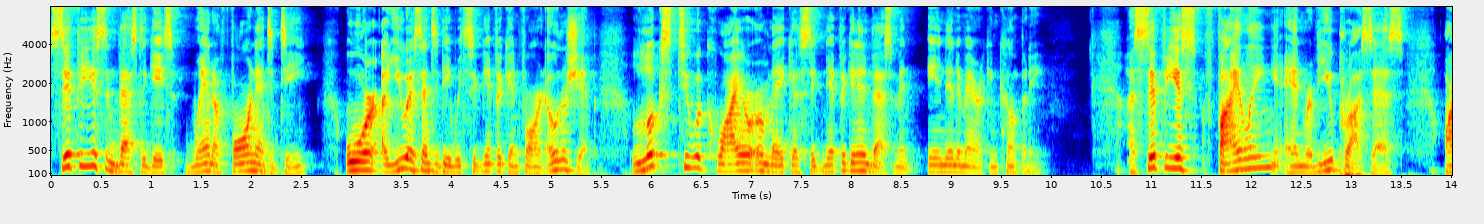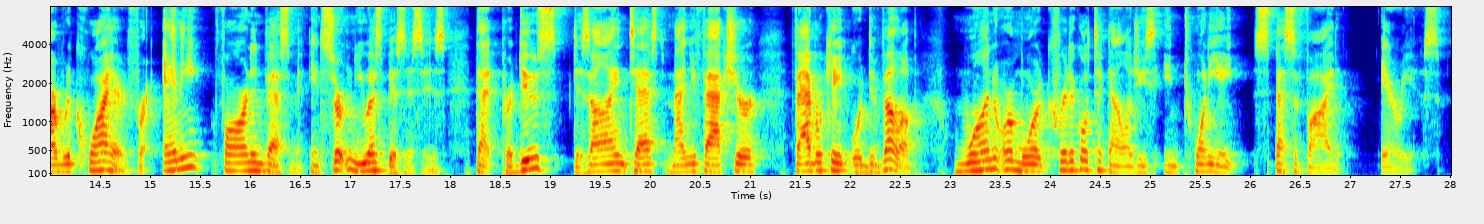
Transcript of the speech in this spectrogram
CFIUS investigates when a foreign entity or a U.S. entity with significant foreign ownership looks to acquire or make a significant investment in an American company. A CFIUS filing and review process are required for any foreign investment in certain U.S. businesses that produce, design, test, manufacture, fabricate, or develop one or more critical technologies in 28 specified areas.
